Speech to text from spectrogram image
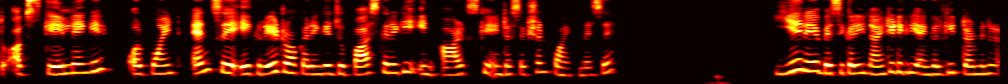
तो अब स्केल लेंगे और पॉइंट एन से एक रे ड्रॉ करेंगे जो पास करेगी इन आर्क्स के इंटरसेक्शन पॉइंट में से। ये रे बेसिकली 90 डिग्री एंगल की टर्मिनल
